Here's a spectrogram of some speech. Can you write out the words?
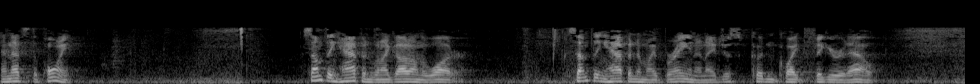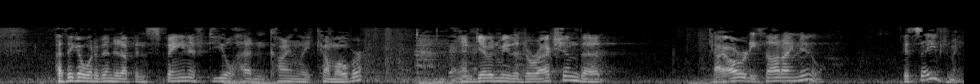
and that's the point. Something happened when I got on the water. Something happened to my brain, and I just couldn't quite figure it out. I think I would have ended up in Spain if Deal hadn't kindly come over and given me the direction that I already thought I knew. It saved me.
